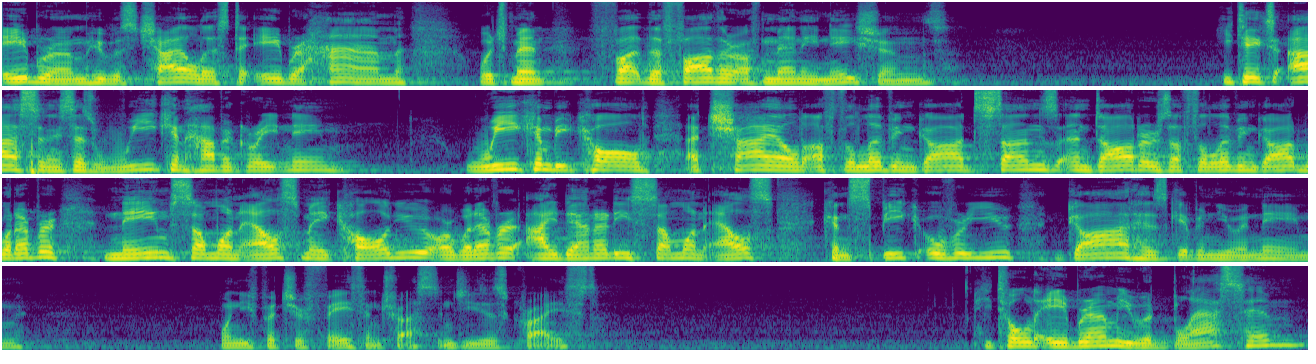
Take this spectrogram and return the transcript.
Abram, who was childless, to Abraham, which meant the father of many nations. He takes us and he says, We can have a great name. We can be called a child of the living God, sons and daughters of the living God. Whatever name someone else may call you, or whatever identity someone else can speak over you, God has given you a name when you put your faith and trust in Jesus Christ. He told Abram he would bless him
